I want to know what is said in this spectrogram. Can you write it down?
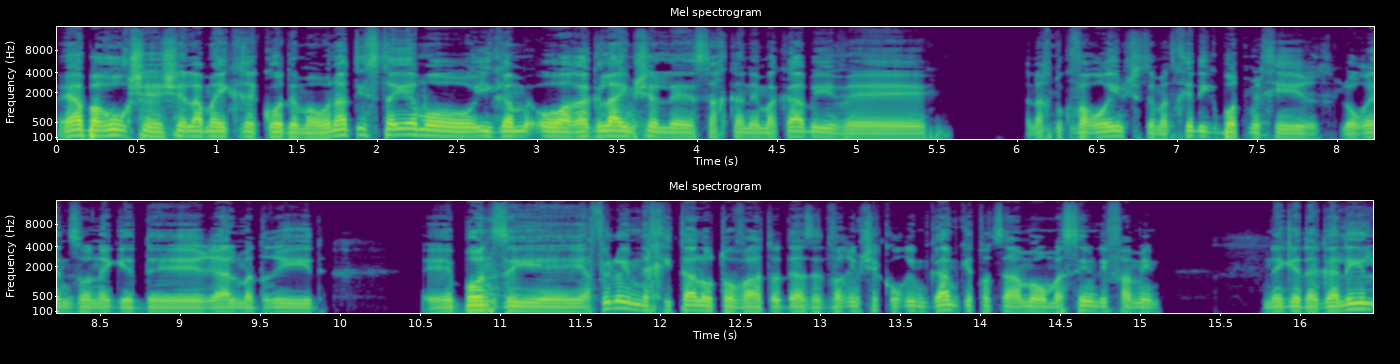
היה ברור ששאלה מה יקרה קודם, העונה תסתיים או, גם, או הרגליים של אה, שחקני מכבי, ואנחנו כבר רואים שזה מתחיל לגבות מחיר, לורנזו נגד אה, ריאל מדריד, אה, בונזי, אה, אפילו עם נחיתה לא טובה, אתה יודע, זה דברים שקורים גם כתוצאה מעומסים לפעמים. נגד הגליל,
